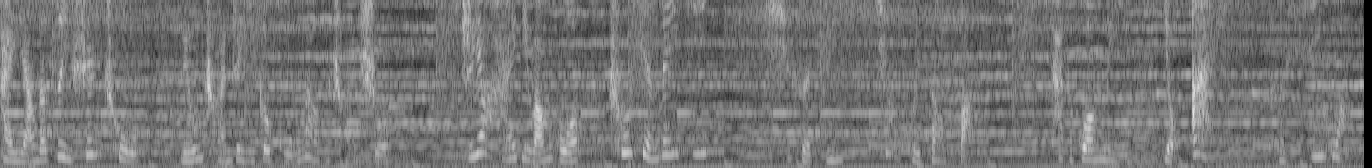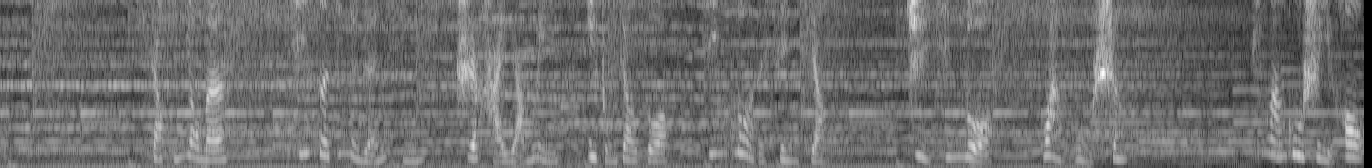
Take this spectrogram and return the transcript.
海洋的最深处流传着一个古老的传说：只要海底王国出现危机，七色鲸就会造访。它的光里有爱和希望。小朋友们，七色鲸的原型是海洋里一种叫做鲸落的现象。聚鲸落，万物生。听完故事以后，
